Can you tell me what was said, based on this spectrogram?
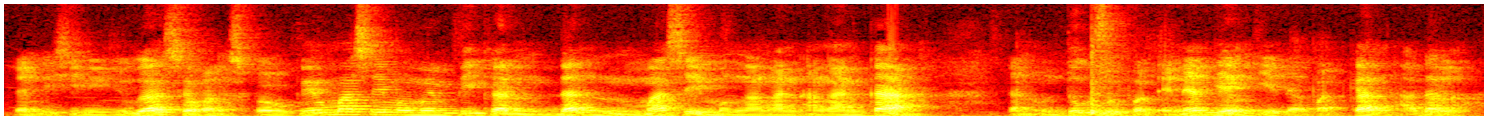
Dan di sini juga seorang Scorpio masih memimpikan dan masih mengangan-angankan. Dan untuk support energi yang ia dapatkan adalah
